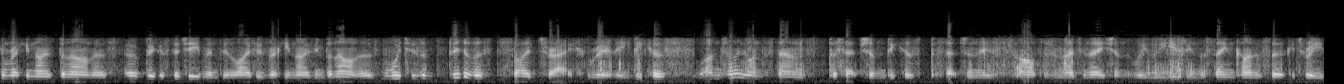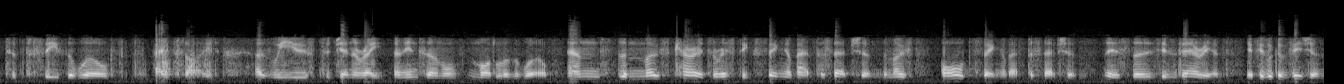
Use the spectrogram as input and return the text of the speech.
Can recognize bananas. Her biggest achievement in life is recognizing bananas, which is a bit of a sidetrack, really, because I'm trying to understand perception, because perception is part of imagination. We were using the same kind of circuitry to perceive the world outside as we use to generate an internal model of the world. And the most characteristic thing about perception, the most odd thing about perception, is that it's invariant. If you look at vision,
